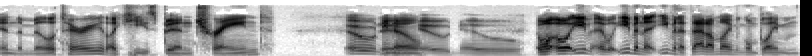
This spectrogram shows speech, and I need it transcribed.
in the military like he's been trained Oh no, You know- no, no. well, well even well, even at, even at that i'm not even going to blame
